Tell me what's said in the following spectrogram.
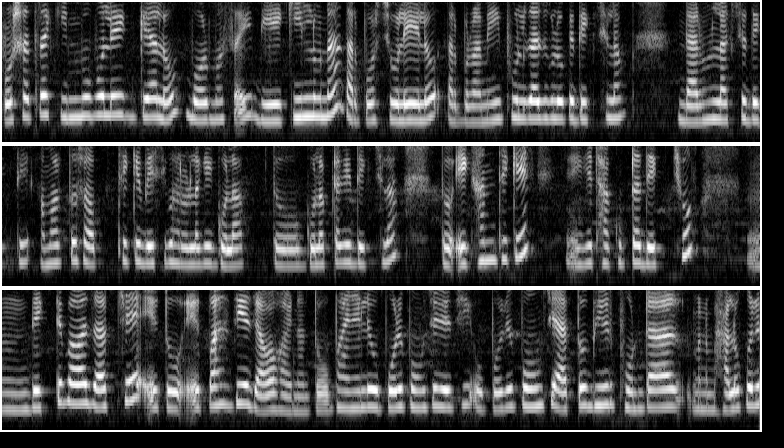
প্রসাদটা কিনবো বলে গেল, বরমশাই। দিয়ে কিনলো না, তারপর চলে এলো। তারপর আমি এই ফুল গাছগুলোকে দেখছিলাম। দারুণ লাগছে দেখতে। আমার তো সব থেকে বেশি ভালো লাগে গোলাপ। তো গোলাপটাকে দেখছিলাম। তো এখান থেকে এই যে ঠাকুরটা দেখছ দেখতে পাওয়া যাচ্ছে, এ তো এ পাশ দিয়ে যাওয়া হয় না। তো ফাইনালি ওপরে পৌঁছে গেছি। ওপরে পৌঁছে এত ভিড়, ফোনটা মানে ভালো করে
